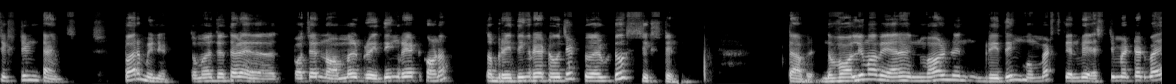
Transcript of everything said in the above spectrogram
sixteen times per minute ତୁମର ଯେତେବେଳେ ପଚାରେ ନର୍ମାଲ ବ୍ରିଦିଂ ରେଟ୍ କ'ଣ ତ ବ୍ରିଦିଂ ରେଟ୍ ହଉଛି ଟୁଏଲ୍ଭ ଟୁ ସିକ୍ସଟିନ୍ ତାପରେ the volume of air involve in breathing movements can be estimated by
